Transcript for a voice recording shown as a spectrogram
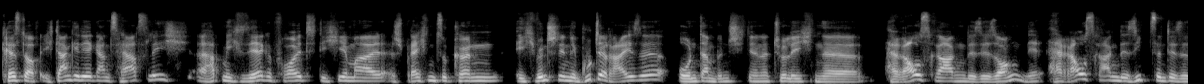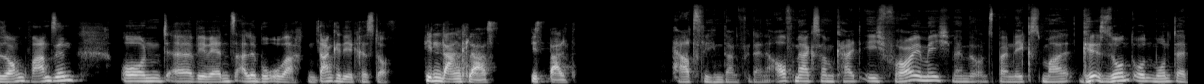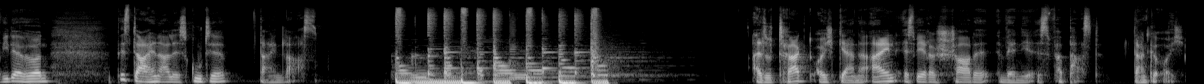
Christoph, ich danke dir ganz herzlich. Äh, hat mich sehr gefreut, dich hier mal sprechen zu können. Ich wünsche dir eine gute Reise und dann wünsche ich dir natürlich eine herausragende Saison, eine herausragende 17. Saison. Wahnsinn. Und äh, wir werden es alle beobachten. Danke dir, Christoph. Vielen Dank, Lars. Bis bald. Herzlichen Dank für deine Aufmerksamkeit. Ich freue mich, wenn wir uns beim nächsten Mal gesund und munter wiederhören. Bis dahin alles Gute, dein Lars. Also tragt euch gerne ein. Es wäre schade, wenn ihr es verpasst. Danke euch.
